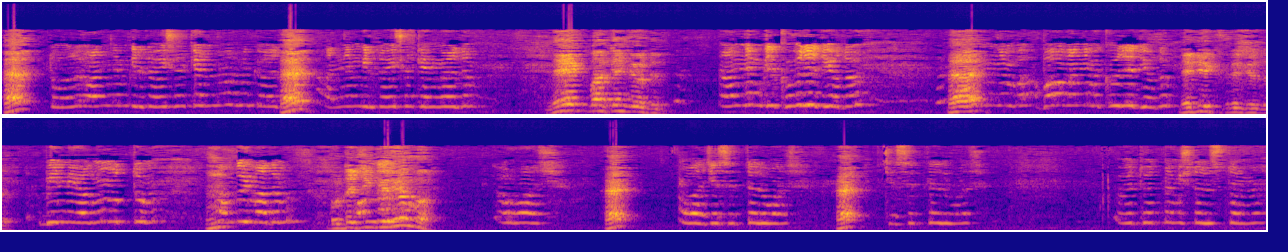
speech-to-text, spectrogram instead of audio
He? Doğru. Annem gibi dövüşürken gördüm. He? Annem gibi dövüşürken gördüm. Ne varken gördün? Annem gibi küfür ediyordu. He? Annem, ba- babam anneme küfür ediyordu. Ne diyor küfür ediyordu? Bilmiyorum unuttum. Tam duymadım. Burada cin Ondan- görüyor mu? O var. He? Var cesetleri var. He? Cesetleri var. Öğüt ötmemişler üstlerine.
